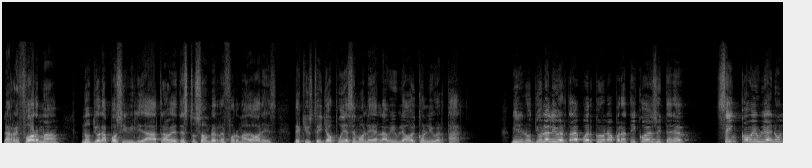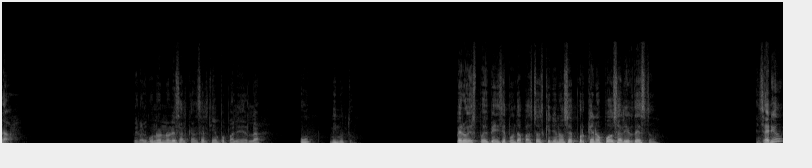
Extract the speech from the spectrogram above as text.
La reforma nos dio la posibilidad a través de estos hombres reformadores de que usted y yo pudiésemos leer la Biblia hoy con libertad. Mire, nos dio la libertad de poder con un aparatico de eso y tener cinco Biblias en una. Pero a algunos no les alcanza el tiempo para leerla un minuto. Pero después viene y se pregunta, pastor, es que yo no sé por qué no puedo salir de esto. ¿En serio?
